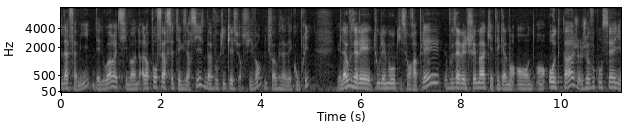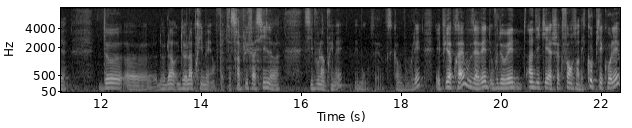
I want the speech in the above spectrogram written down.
la famille d'Edouard et de Simone. Alors pour faire cet exercice, bah, vous cliquez sur Suivant, une fois que vous avez compris. Et là, vous avez tous les mots qui sont rappelés. Vous avez le schéma qui est également en, en haut de page. Je vous conseille de, euh, de l'imprimer en fait. Ça sera plus facile euh, si vous l'imprimez, mais bon, c'est comme vous voulez. Et puis après, vous, avez, vous devez indiquer à chaque fois en faisant des copier-coller,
